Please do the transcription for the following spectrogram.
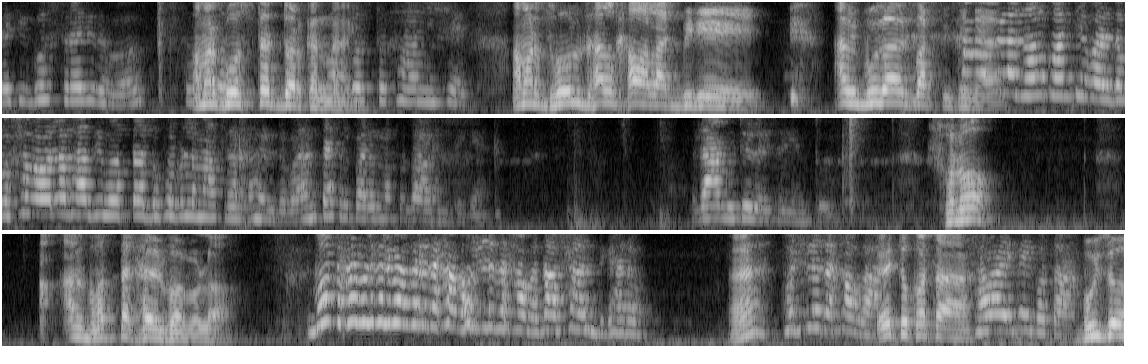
দেখি আমার গোস্তের দরকার নাই। গোস্ত খাওয়া নিষেধ। আমার ঝোল ঝাল খাওয়া লাগবে রে। আমি বুঝাতে পারতেছি না। জল কোন থেকে করে দেবো? সকালবেলা ভাজি ভর্তা দুপুরবেলা মাছ রান্না করে দেবো। আমি পেছাল পারেন না তো যাও এখান থেকে। রাগ উঠে রয়েছে কিন্তু। শোনো আমি ভত্তা খাইতে পারব না ভর্তা খাবে তাহলে বাজারে দেখা হোটেলে দেখাও যাও সারান থেকে হাঁটো। হ্যাঁ? হোটেলে দেখাও গা এই তো কথা। খাওয়া এটাই কথা। বুঝো।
